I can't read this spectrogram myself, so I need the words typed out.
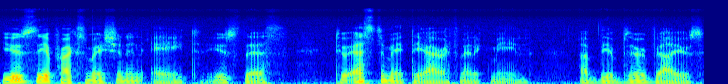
Use the approximation in 8, use this, to estimate the arithmetic mean of the observed values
